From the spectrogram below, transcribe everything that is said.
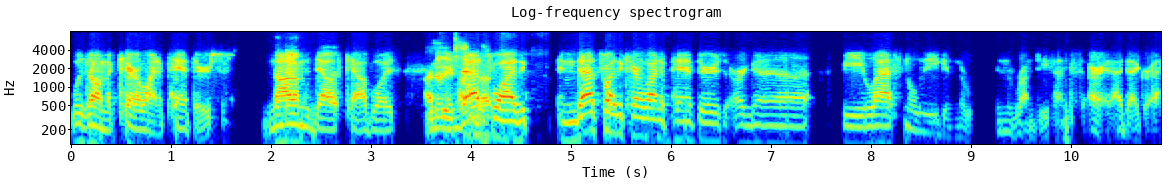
was on the Carolina Panthers, not on the Dallas Cowboys. I know you're And talking that's about. why the and that's why the Carolina Panthers are gonna be last in the league in the in run defense. All right, I digress.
